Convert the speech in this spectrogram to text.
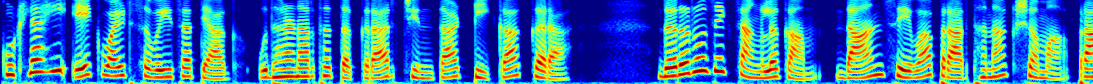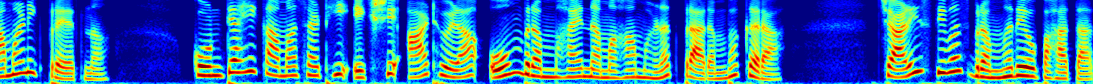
कुठल्याही एक वाईट सवयीचा त्याग उदाहरणार्थ तक्रार चिंता टीका करा. दररोज एक चांगलं काम दान सेवा प्रार्थना क्षमा प्रामाणिक प्रयत्न. कोणत्याही कामासाठी एकशे आठ वेळा ओम ब्रह्माय नमहा म्हणत प्रारंभ करा. चाळीस दिवस ब्रह्मदेव पाहतात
